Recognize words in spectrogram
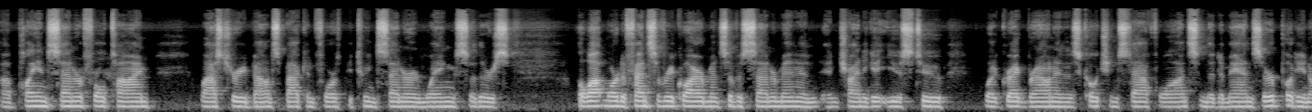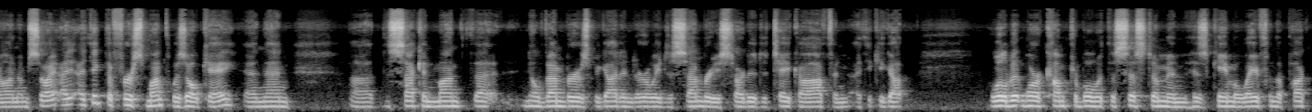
uh, playing center full time. Last year he bounced back and forth between center and wing, so there's a lot more defensive requirements of a centerman and, and trying to get used to what Greg Brown and his coaching staff wants and the demands they're putting on him. So I, I think the first month was okay, and then uh, the second month, uh, November, as we got into early December, he started to take off, and I think he got a little bit more comfortable with the system, and his game away from the puck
